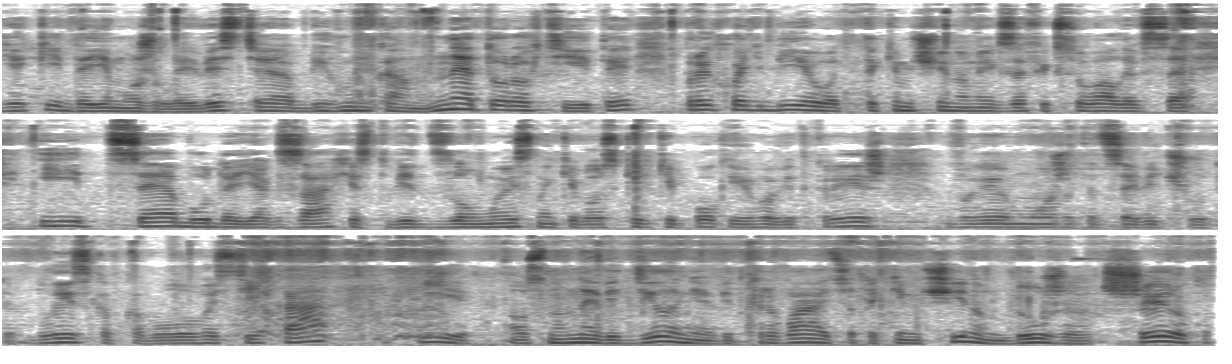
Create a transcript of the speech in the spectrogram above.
який дає можливість е, бігункам не торохтіти при ходьбі, от таким чином, як зафіксували все. І це буде як захист від зловмисників, оскільки поки його відкриєш, ви можете це відчути. Блискавка вологостійка і основне відділення відкривається таким чином дуже широко.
